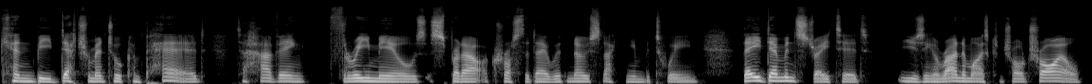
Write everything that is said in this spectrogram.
can be detrimental compared to having three meals spread out across the day with no snacking in between. They demonstrated using a randomized controlled trial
